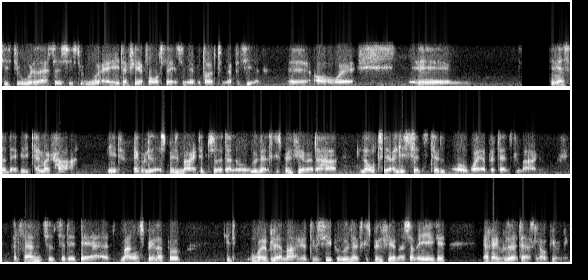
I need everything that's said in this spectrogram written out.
sidste uge, eller altså sidste uge, er et af flere forslag, som jeg vil drøfte med partierne. Øh, og øh, øh, det er sådan, at vi i Danmark har et reguleret spilmarked. Det betyder, at der er nogle udenlandske spilfirmaer, der har lov til at licens til at operere på det danske marked. Alternativ til det, det er, at mange spiller på et ureguleret marked, det vil sige på udenlandske spilfirmaer, som ikke er reguleret af deres lovgivning.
